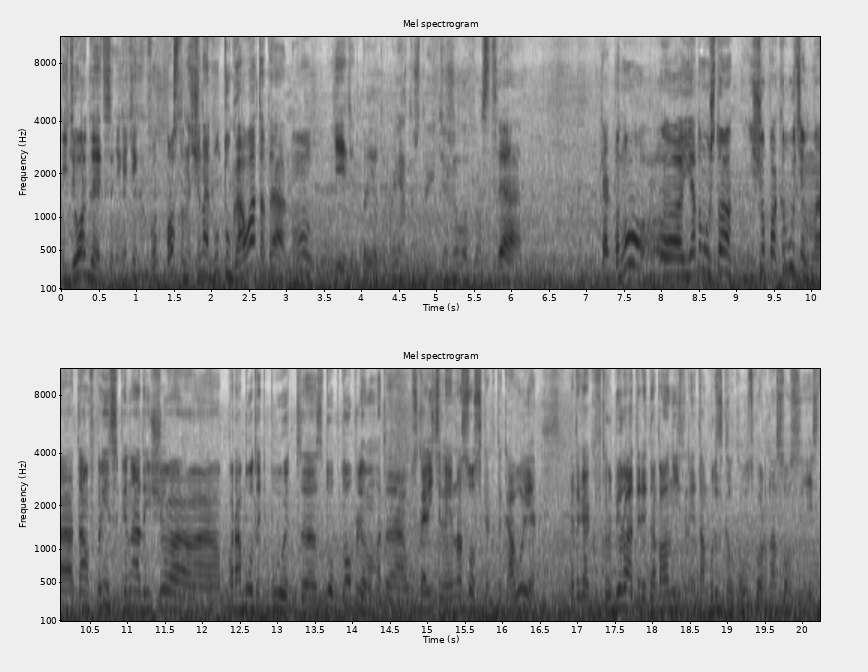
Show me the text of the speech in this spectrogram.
не дергается, никаких... Вот просто начинает, ну, туговато, да, но едет при этом. Понятно, что и тяжело просто. Да. Как бы, ну, э, я думаю, что еще покрутим. Э, Там, в принципе, надо еще э, поработать будет э, с доп. топливом. Это ускорительные насосы как таковые. Это как в карбюраторе дополнительные, там брызгалка, ускор насос есть.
